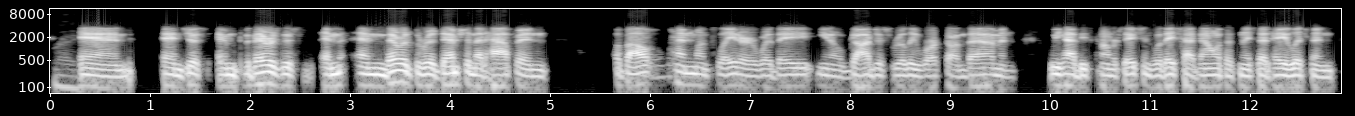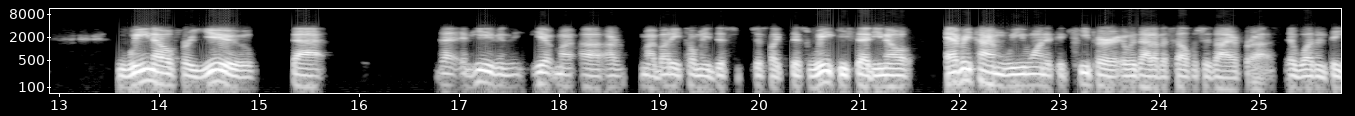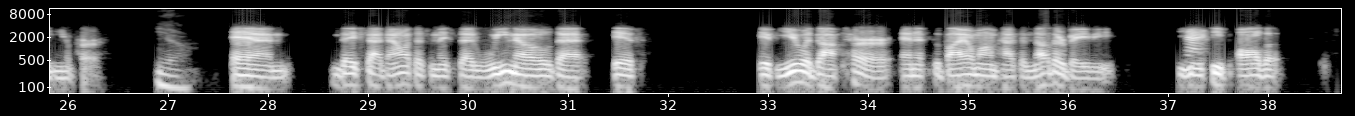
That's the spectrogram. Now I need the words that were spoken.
Right. and and just and there was this and and there was the redemption that happened about 10 months later where they you know god just really worked on them. And we had these conversations where they sat down with us and they said hey listen we know for you that that and he even he my uh, our, my buddy told me just just like this week he said you know every time we wanted to keep her it was out of a selfish desire for us. It wasn't thinking of her. Yeah. And they sat down with us and they said we know that if if you adopt her and if the bio mom has another baby you keep all the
